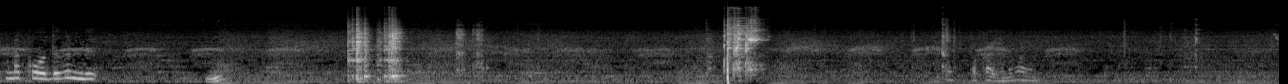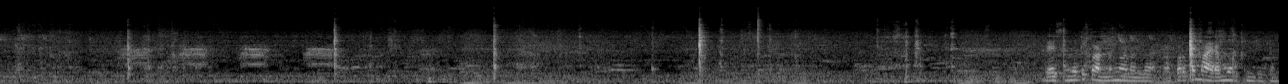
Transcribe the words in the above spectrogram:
ഇവിടെ കൊതുകുണ്ട്. ഇപ്പൊ കയ്യിൽ നിന്ന് പോയി. വിശന്നിട്ട് കണ്ണും കാണുന്ന. അപ്പുറത്തെ മരം മുറിക്കും കിട്ടും.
